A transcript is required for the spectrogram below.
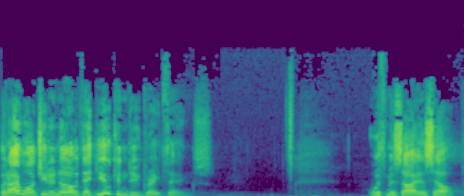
But I want you to know that you can do great things. with Messiah's help.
